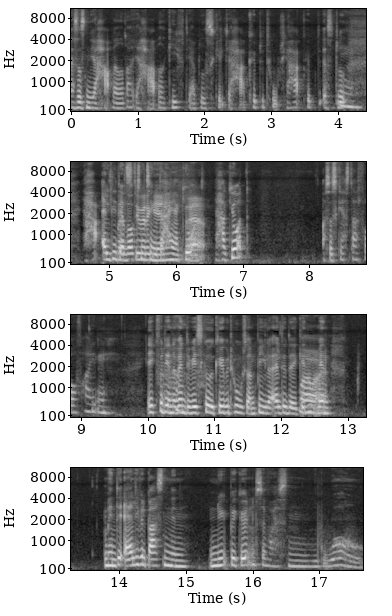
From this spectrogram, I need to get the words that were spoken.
Altså sådan, jeg har været der, jeg har været gift, jeg er blevet skilt, jeg har købt et hus, jeg har købt, altså du ved, jeg har alle de der voksne ting, der har jeg gjort. Ja. Jeg har gjort. Og så skal jeg starte forfra i det. Ikke fordi jeg nødvendigvis skal ud og købe et hus og en bil og alt det der igen, nej. men, men det er alligevel bare sådan en ny begyndelse, hvor jeg sådan, wow,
